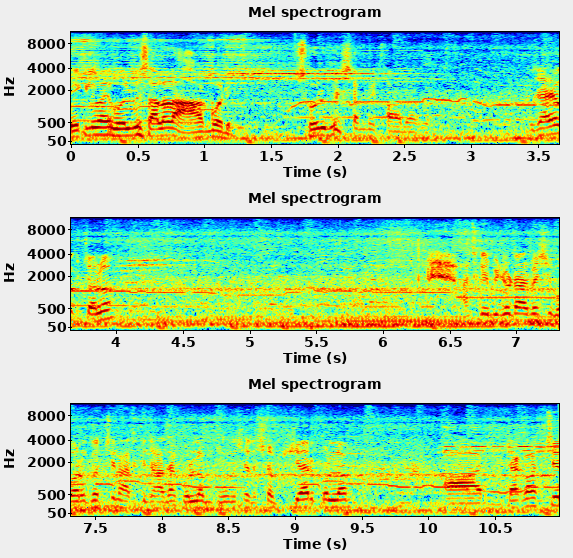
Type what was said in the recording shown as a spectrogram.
দেখলে ভাই বলবে সালারা আ করে। শোরুমের সামনে খাওয়া দাওয়া যাই হোক, চলো। আজকের ভিডিওটা আর বেশি বড় করছি না, আজকে যা যা করলাম তোমাদের সাথে সব শেয়ার করলাম। আর দেখা হচ্ছে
